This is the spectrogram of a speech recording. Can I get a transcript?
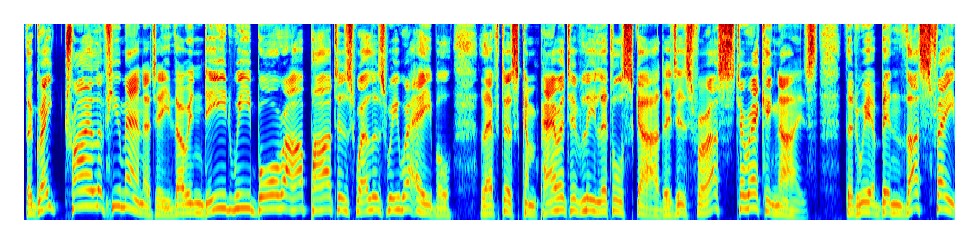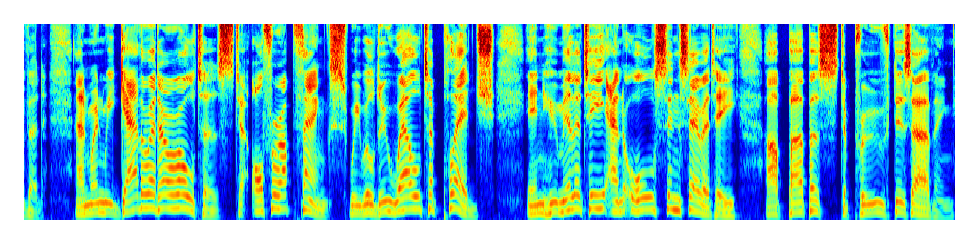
The great trial of humanity, though indeed we bore our part as well as we were able, left us comparatively little scarred. It is for us to recognize that we have been thus favored, and when we gather at our altars to offer up thanks, we will do well to pledge in humility and all sincerity, our purpose to prove deserving.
